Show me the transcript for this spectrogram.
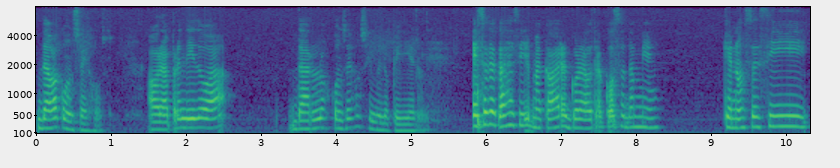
daba consejos. Ahora he aprendido a dar los consejos si me lo pidieron. Eso que acabas de decir me acaba de recordar otra cosa también, que no sé si,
